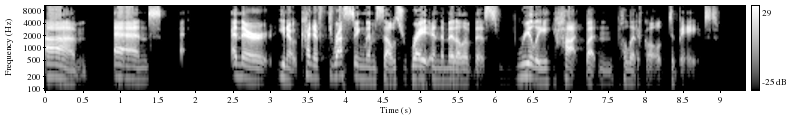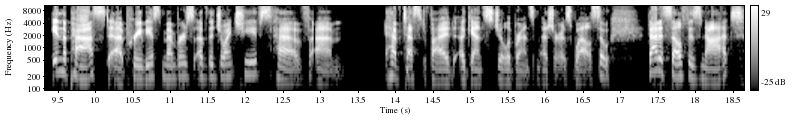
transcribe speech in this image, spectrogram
Um, and and they're you know kind of thrusting themselves right in the middle of this really hot button political debate in the past, uh, previous members of the Joint Chiefs have um, have testified against Gillibrand's measure as well. So that itself is not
